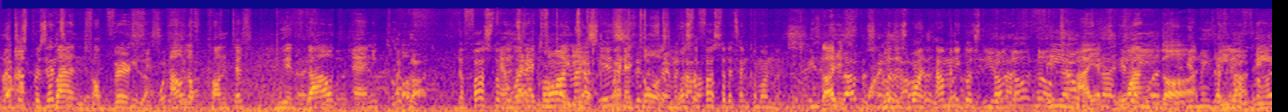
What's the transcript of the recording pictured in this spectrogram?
I just a presented- bunch of verses out of context without any proof. The first of And the Ten I told you- Commandments is. when I told you- What's the first of the Ten Commandments? God is one. God is one. How many gods do you No, have? no, no. I have one God in three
